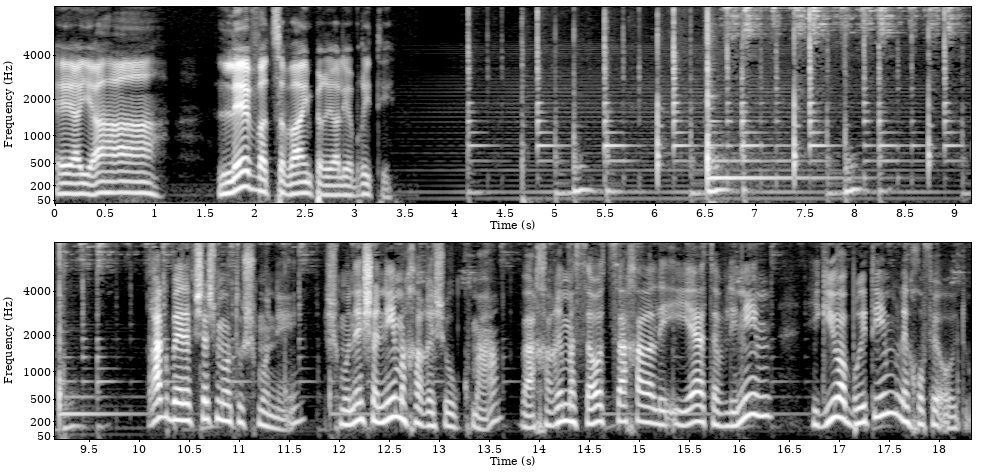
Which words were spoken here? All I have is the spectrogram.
היה לב הצבא האימפריאלי הבריטי. רק ב-1608 שמונה שנים אחרי שהוקמה, ואחרי מסעות סחר לאיי התבלינים, הגיעו הבריטים לחופי הודו.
